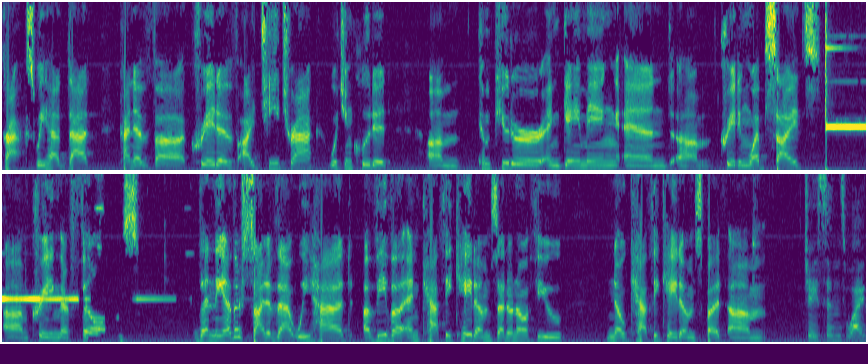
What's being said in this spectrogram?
tracks. We had that kind of uh, creative IT track, which included um, computer and gaming and um, creating websites, um, creating their films. Then the other side of that, we had Aviva and Kathy Kadams. I don't know if you know Kathy Kadams, but um, Jason's wife.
